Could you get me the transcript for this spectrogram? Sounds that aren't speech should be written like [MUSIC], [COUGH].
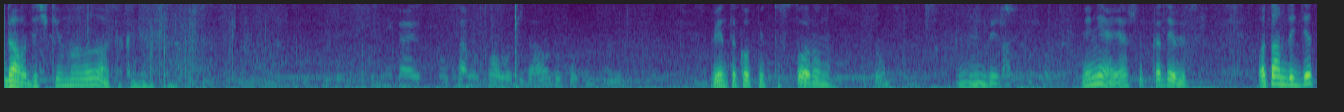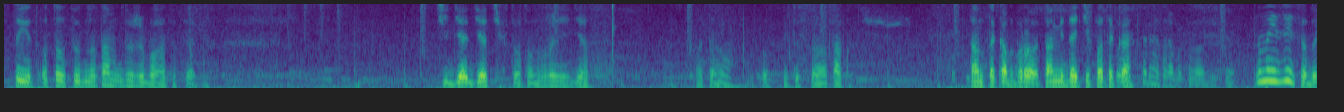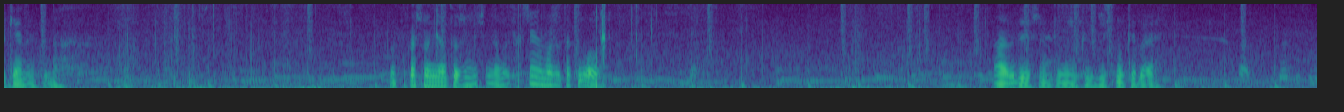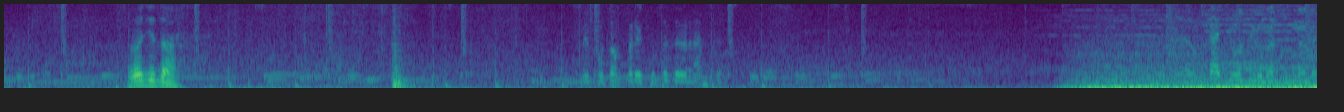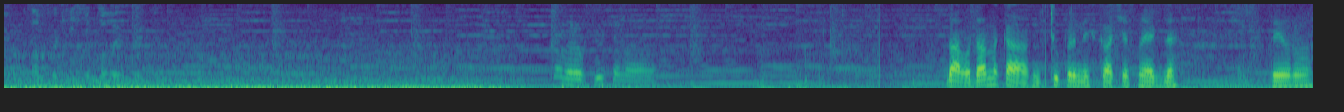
Да, водички маловато, звісно. Мені от саме поводу, да, от потім? Він тако під ту сторону. Ту? Мгм, більше. Ні, ні, я шибко дивлюся. От там, де дід стоїть, ото тут, ну там дуже багато цепів. Чи дід, дід, чи хто там, ну вроді дід. Отому, от під ту сторону, так от. Там така бро, там іде типа така. Тої сторони треба кидати. чи? Ну ми і звідси докинемо туди. Ну поки що у нього теж нічого не ловить. Хоча він може так ловить. А, видиш, що він якусь блісну кидає. Вроді да. Ми потім перекусити вернемося? Блять, отзывы на, ш- на, на що, там що хищник ловився. Камера включена. Да, вода така супер низька, чесно, як для тигру.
